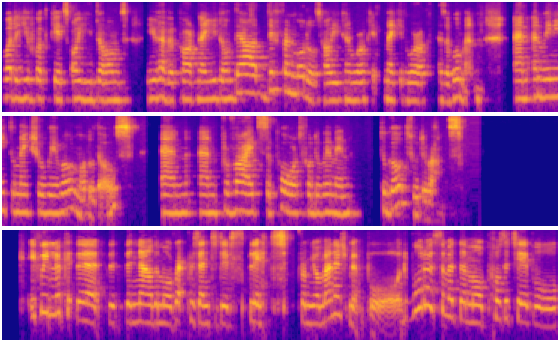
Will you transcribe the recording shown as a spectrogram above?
whether you've got kids or you don't, you have a partner, you don't. There are different models how you can work it, make it work as a woman. And and we need to make sure we role model those and and provide support for the women to go through the runs if we look at the, the, the, now the more representative split from your management board, what are some of the more positive or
